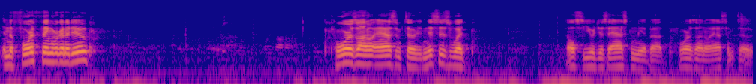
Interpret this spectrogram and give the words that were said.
And the fourth thing we're going to do? Horizontal asymptote. And this is what also, you were just asking me about horizontal asymptote.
